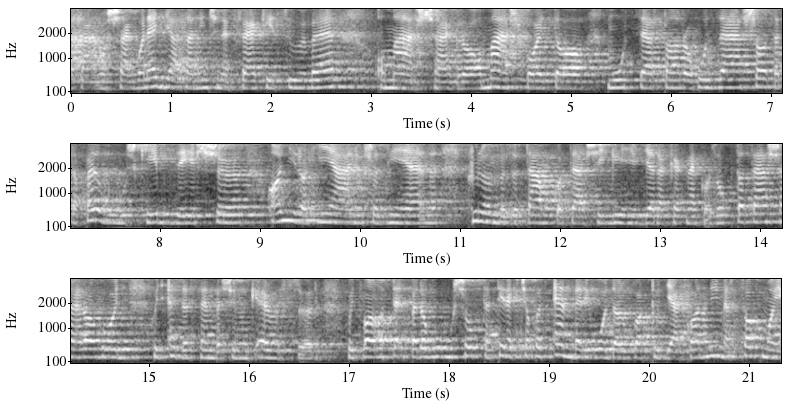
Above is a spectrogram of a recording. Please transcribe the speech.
általánosságban egyáltalán nincsenek felkészülve a másságra, a másfajta módszertanra hozzása, tehát a pedagógus képzés annyira hiányos az ilyen különböző támogatási igényű gyerekeknek az oktatására, hogy, hogy ezzel szembesülünk először, hogy a pedagógusok tehát tényleg csak az emberi oldalukat tudják adni, mert szakmai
